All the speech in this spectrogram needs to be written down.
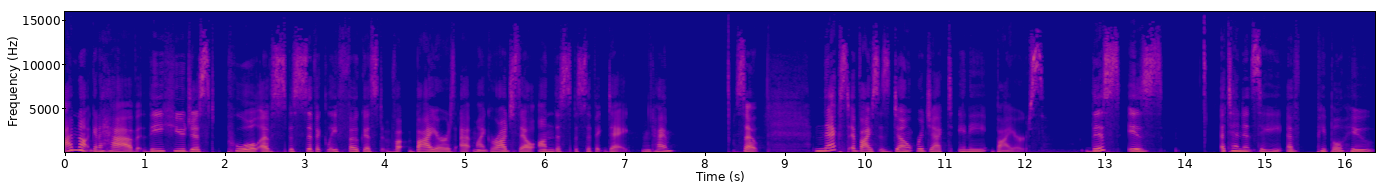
I'm not going to have the hugest pool of specifically focused v- buyers at my garage sale on this specific day. Okay. So, next advice is don't reject any buyers. This is a tendency of people who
